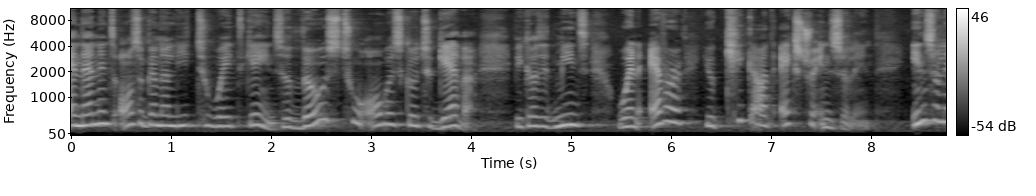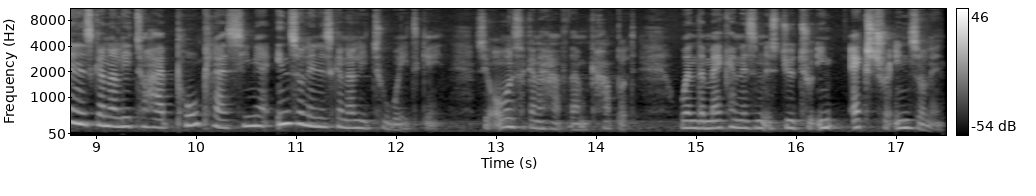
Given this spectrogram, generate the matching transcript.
And then it's also going to lead to weight gain. So those two always go together because it means whenever you kick out extra insulin, insulin is going to lead to hypoglycemia, insulin is going to lead to weight gain. So you're always going to have them coupled when the mechanism is due to in extra insulin.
